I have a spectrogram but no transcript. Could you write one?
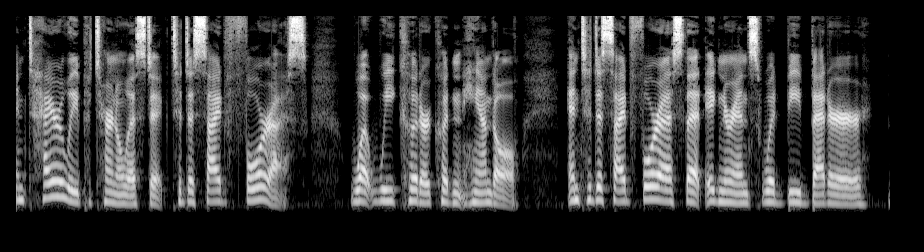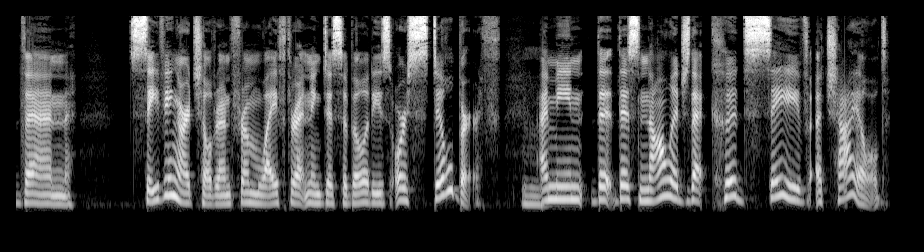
entirely paternalistic to decide for us what we could or couldn't handle, and to decide for us that ignorance would be better than saving our children from life threatening disabilities or stillbirth. Mm. I mean, the, this knowledge that could save a child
